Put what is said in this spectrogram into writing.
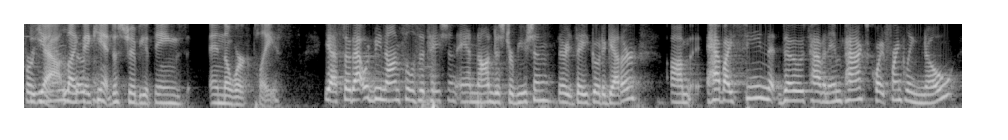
for yeah, unions? like they can't distribute things in the workplace. Yeah, so that would be non-solicitation and non-distribution. They're, they go together. Um, have I seen that those have an impact? Quite frankly, no.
